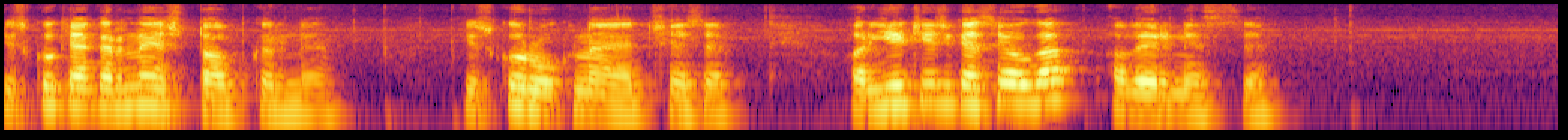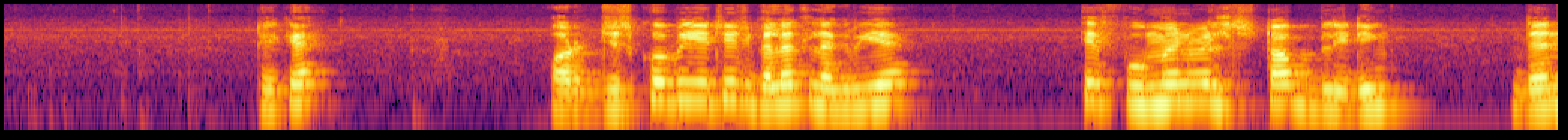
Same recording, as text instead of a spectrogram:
इसको क्या करना है? स्टॉप करना है। इसको रोकना है अच्छे से। और ये चीज़ कैसे होगा? अवेयरनेस से। ठीक है? और जिसको भी ये चीज़ गलत लग रही है if women will stop bleeding then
